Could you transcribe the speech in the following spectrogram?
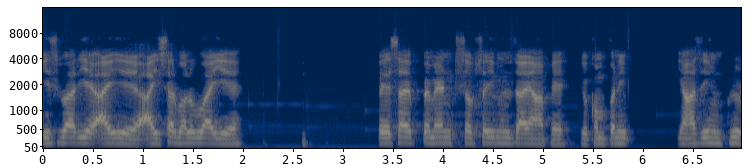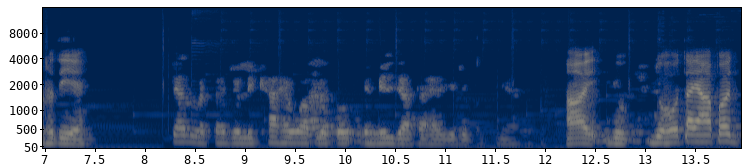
इस बार ये आई है आइसर वल्वो आई है। पैसा पेमेंट सब सही मिलता है यहाँ पे जो कंपनी यहाँ से इंक्लूड होती है। क्या लगता है जो लिखा है वो आप लोग को मिल जाता है ये जो हाँ? जो जो होता है यहाँ पर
